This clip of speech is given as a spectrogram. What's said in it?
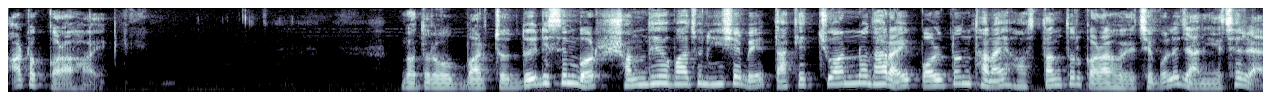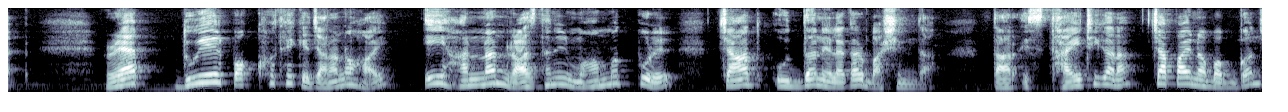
আটক করা হয়। গত রোববার চোদ্দই ডিসেম্বর সন্দেহভাজন হিসেবে তাকে চুয়ান্ন ধারায় পল্টন থানায় হস্তান্তর করা হয়েছে বলে জানিয়েছে র্যাব। র্যাব দুইয়ের পক্ষ থেকে জানানো হয়, এই হান্নান রাজধানীর মোহাম্মদপুরের চাঁদ উদ্যান এলাকার বাসিন্দা। তার স্থায়ী ঠিকানা চাপাই নবাবগঞ্জ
